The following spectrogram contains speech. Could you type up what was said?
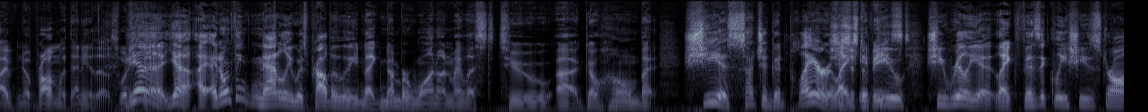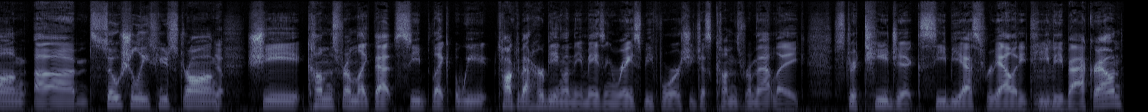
I have no problem with any of those. What do you yeah, think? yeah. I, I don't think Natalie was probably like number one on my list to uh, go home, but she is such a good player. like just a if you, she really is. Like physically, she's strong. Um, socially, she's strong. Yep. She comes from like that. C- like we talked about her being on the Amazing Race before. She just comes from that like strategic CBS reality TV Mm-hmm. background,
